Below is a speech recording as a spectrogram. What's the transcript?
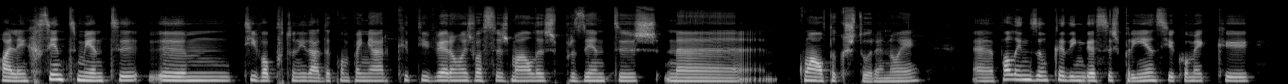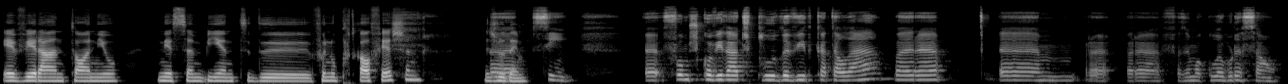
Olhem, recentemente hum, tive a oportunidade de acompanhar que tiveram as vossas malas presentes na, com alta costura, não é? Uh, Falem-nos um bocadinho dessa experiência, como é que é ver a António nesse ambiente de. Foi no Portugal Fashion? Ajudem-me. Uh, sim, uh, fomos convidados pelo David Catalã para um, para, para fazer uma colaboração.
